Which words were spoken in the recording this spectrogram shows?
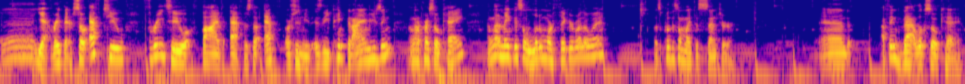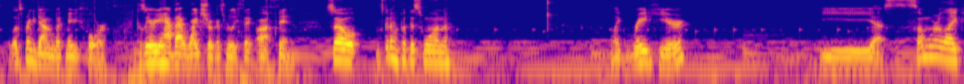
Uh, yeah, right there. So F2, 3, 2, 5, F is the F, or excuse me, is the pink that I am using. I'm going to press OK. I'm to make this a little more thicker, by the way. Let's put this on like the center. And I think that looks okay. Let's bring it down to like maybe 4. Because we already have that white stroke that's really thick, uh, thin. So let's go ahead and put this one like right here. Yes, somewhere like...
